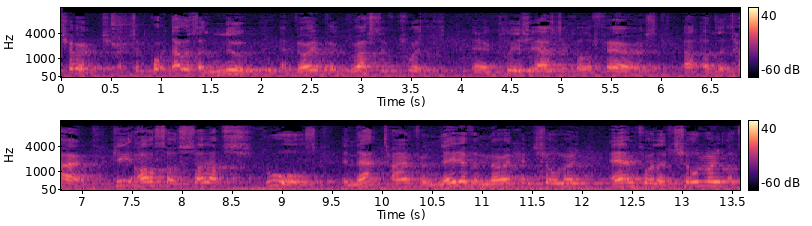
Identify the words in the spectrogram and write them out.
church. That's important. That was a new and very progressive twist in ecclesiastical affairs uh, of the time. He also set up schools in that time for Native American children and for the children of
